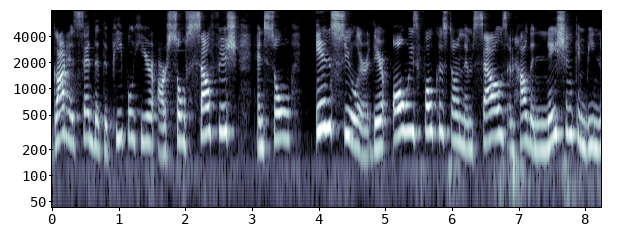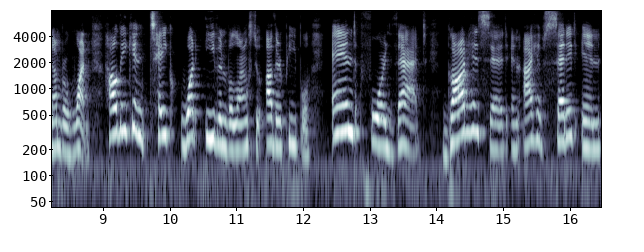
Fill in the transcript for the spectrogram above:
God has said that the people here are so selfish and so insular. They're always focused on themselves and how the nation can be number one, how they can take what even belongs to other people. And for that, God has said, and I have said it in,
